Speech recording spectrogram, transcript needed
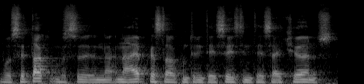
você tá, você na, época você estava com 36, 37 anos.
